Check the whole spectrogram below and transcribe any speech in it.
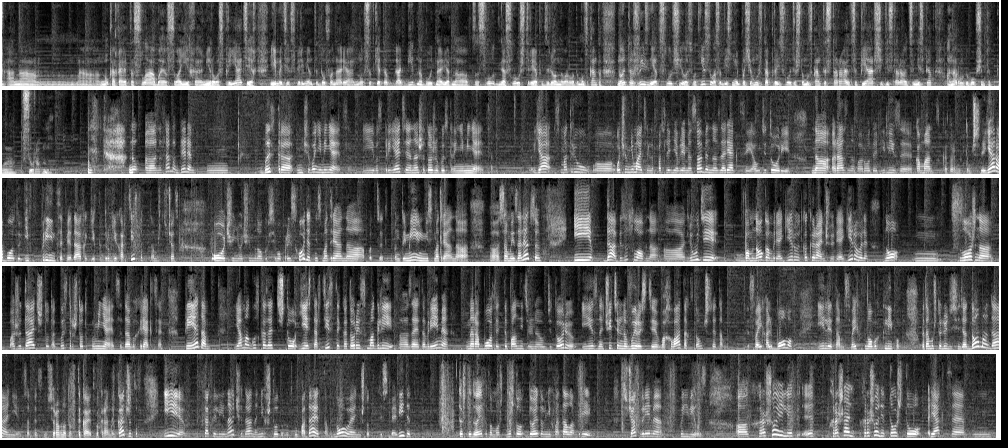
она ну, какая-то слабая в своих мировосприятиях, им эти эксперименты до фонаря. Ну, все-таки это обидно будет, наверное, для слушателей определенного рода музыкантов, но это жизнь, и это случилось. Вот есть у вас объяснение, почему же так происходит, что музыканты стараются, пиарщики стараются, не спят, а народу, в общем-то, по все равно. Ну, а на самом деле, быстро ничего не меняется. И восприятие наше тоже быстро не меняется. Я смотрю э, очень внимательно в последнее время особенно за реакцией аудитории на разного рода релизы команд, с которыми в том числе я работаю, и в принципе, да, каких-то других артистов, потому что сейчас очень-очень много всего происходит, несмотря на вот эту пандемию, несмотря на э, самоизоляцию. И да, безусловно, э, люди во многом реагируют, как и раньше реагировали, но сложно ожидать, что так быстро что-то поменяется да, в их реакциях. При этом я могу сказать, что есть артисты, которые смогли э, за это время наработать дополнительную аудиторию и значительно вырасти в охватах, в том числе там своих альбомов или там своих новых клипов. Потому что люди сидят дома, да, они, соответственно, все равно там втыкают в экраны гаджетов, и так или иначе, да, на них что-то вот выпадает, там новое, они что-то для себя видят, то, что до этого может, на что до этого не хватало времени. Сейчас время появилось. А, хорошо или э, хорошо, хорошо ли то, что реакция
